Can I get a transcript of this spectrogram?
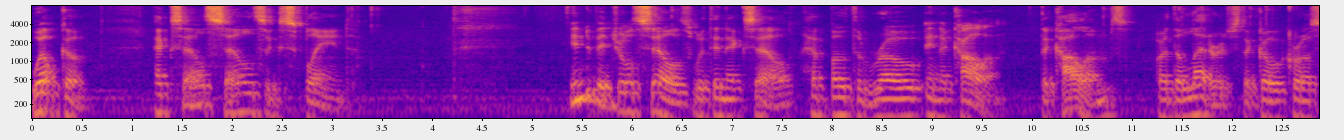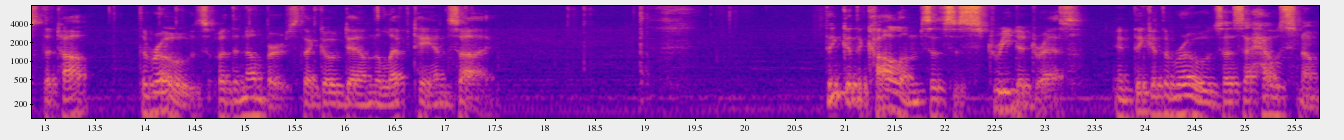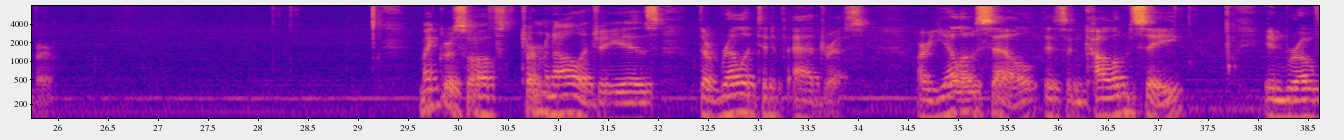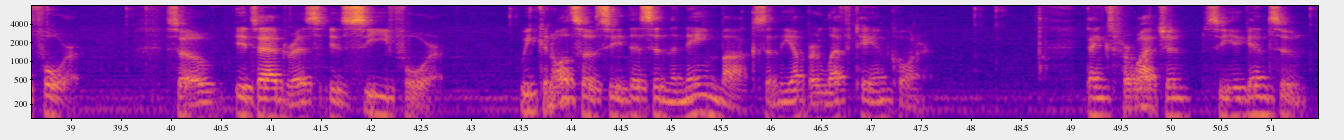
Welcome. Excel Cells Explained. Individual cells within Excel have both a row and a column. The columns are the letters that go across the top. The rows are the numbers that go down the left-hand side. Think of the columns as a street address and think of the rows as a house number. Microsoft's terminology is the relative address. Our yellow cell is in column C in row 4. So its address is C4. We can also see this in the name box in the upper left hand corner. Thanks for watching. See you again soon.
